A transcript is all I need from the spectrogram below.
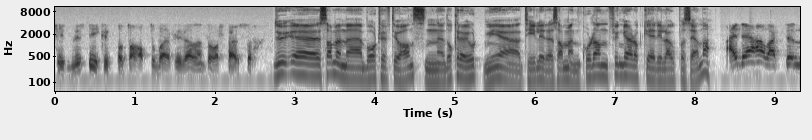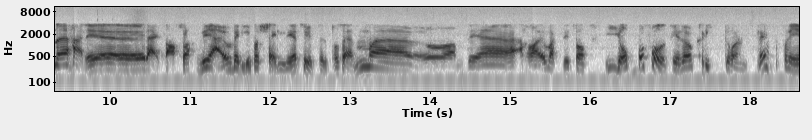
synd hvis det gikk ut på dato bare fordi vi hadde en års pause. Du, eh, Sammen med Bård Tufte Johansen, dere har gjort mye tidligere sammen. Hvordan fungerer dere i lag på scenen? Nei, Det har vært en eh, herlig eh, reise. altså. Vi er jo veldig forskjellige typer på scenen. eh, Og det har jo vært litt sånn jobb å få det til å klikke ordentlig. Fordi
